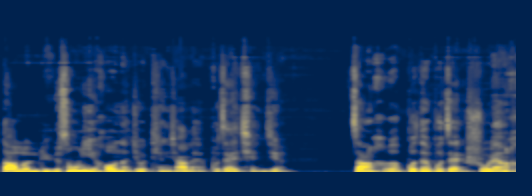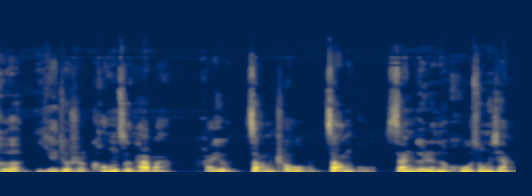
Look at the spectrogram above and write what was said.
到了吕松以后呢，就停下来不再前进。臧和不得不在叔梁纥，也就是孔子他爸，还有臧仇、臧谷三个人的护送下，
